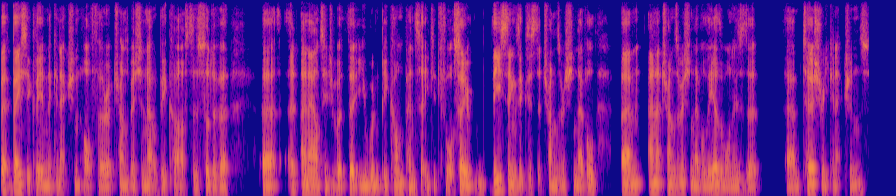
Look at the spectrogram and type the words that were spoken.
but basically in the connection offer at transmission, that would be classed as sort of a uh, an outage that you wouldn't be compensated for. So these things exist at transmission level, um, and at transmission level, the other one is that um, tertiary connections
